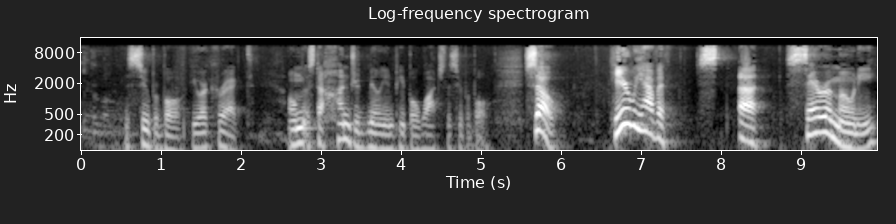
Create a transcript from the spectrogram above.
Super the Super Bowl. You are correct. Almost 100 million people watch the Super Bowl. So, here we have a, a ceremony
